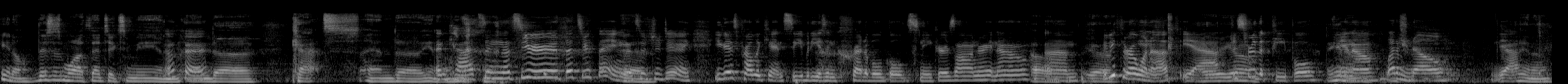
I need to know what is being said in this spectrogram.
you know, this is more authentic to me and Okay. and uh, cats and uh, you know And cats, and that's your that's your thing. That's what you're doing. You guys probably can't see, but he has incredible gold sneakers on right now. um, yeah. Maybe throw one up, yeah, just go. for the people. You, You know, know, let them know. Yeah, you know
